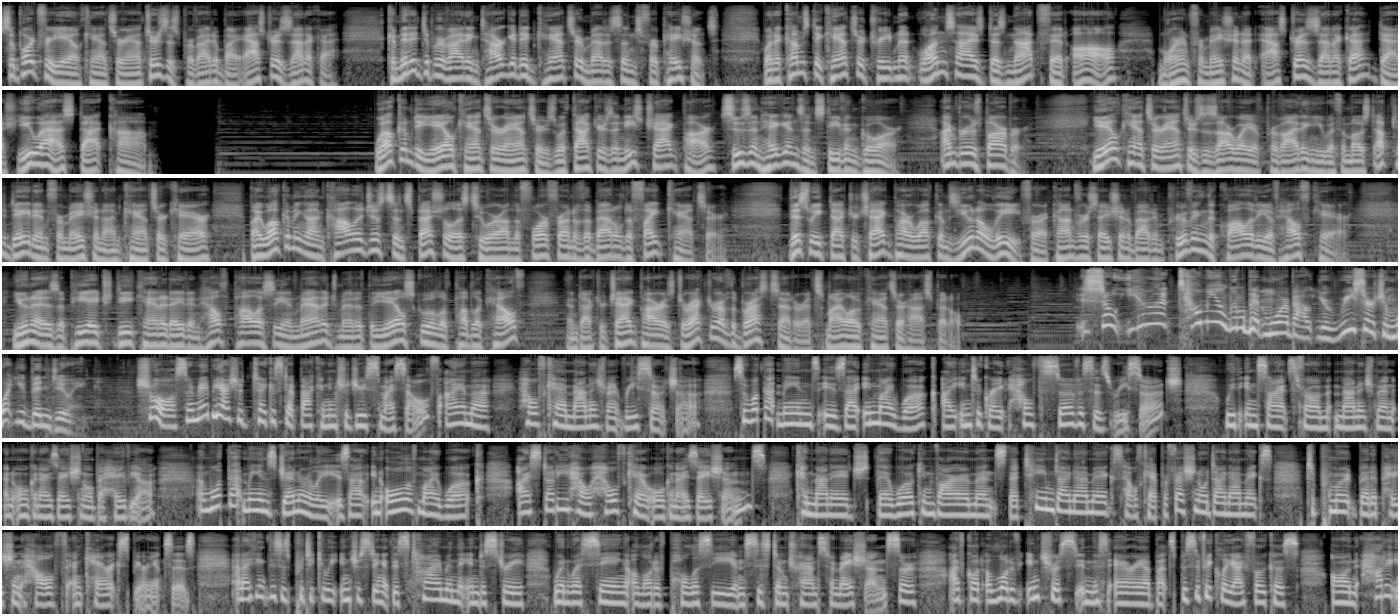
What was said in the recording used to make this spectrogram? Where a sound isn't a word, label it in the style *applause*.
Support for Yale Cancer Answers is provided by AstraZeneca, committed to providing targeted cancer medicines for patients. When it comes to cancer treatment, one size does not fit all. More information at AstraZeneca-US.com. Welcome to Yale Cancer Answers with Drs. Anees Chagpar, Susan Higgins, and Stephen Gore. I'm Bruce Barber. Yale Cancer Answers is our way of providing you with the most up to date information on cancer care by welcoming oncologists and specialists who are on the forefront of the battle to fight cancer. This week, Dr. Chagpar welcomes Yuna Lee for a conversation about improving the quality of health care. Yoona is a PhD candidate in health policy and management at the Yale School of Public Health, and Dr. Chagpar is director of the Breast Center at Smilow Cancer Hospital. So, know, tell me a little bit more about your research and what you've been doing. Sure. So maybe I should take a step back and introduce myself. I am a healthcare management researcher. So, what that means is that in my work, I integrate health services research with insights from management and organizational behavior. And what that means generally is that in all of my work, I study how healthcare organizations can manage their work environments, their team dynamics, healthcare professional dynamics to promote better patient health and care experiences. And I think this is particularly interesting at this time in the industry when we're seeing a lot of policy and system transformation. So I've got a lot of interest in this area, but specifically I focus on how to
